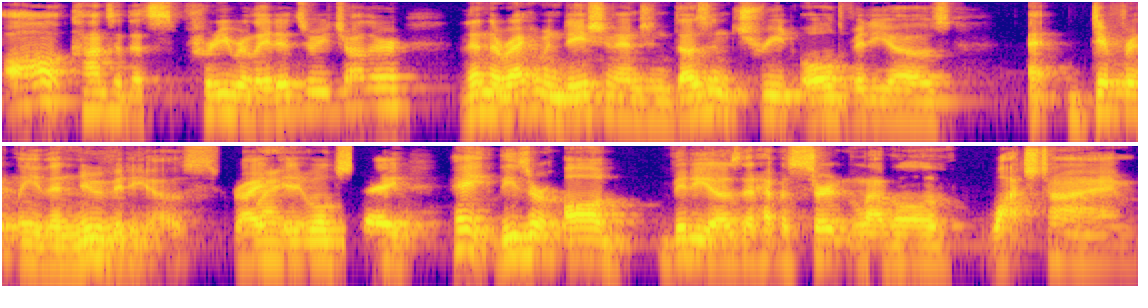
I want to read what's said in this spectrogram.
all content that's pretty related to each other, then the recommendation engine doesn't treat old videos eh, differently than new videos, right? right? It will say, hey, these are all videos that have a certain level of watch time,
